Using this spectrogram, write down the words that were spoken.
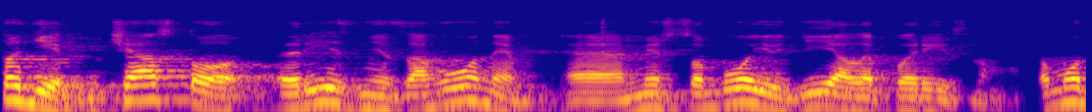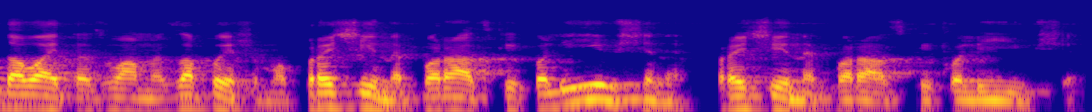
Тоді часто різні загони між собою діяли по-різному. Тому давайте з вами запишемо причини поразки Коліївщини. Причини поразки Коліївщини.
